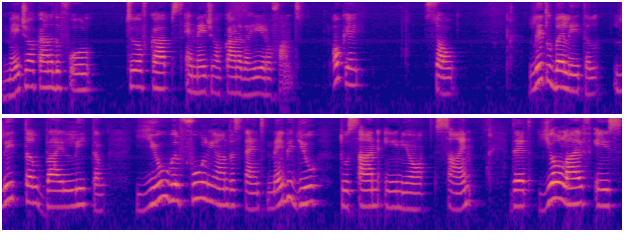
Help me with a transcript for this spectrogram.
Major Arcana, the Fool, Two of Cups, and Major Arcana, the Hierophant. Okay, so little by little, little by little, you will fully understand, maybe due to sun in your sign, that your life is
